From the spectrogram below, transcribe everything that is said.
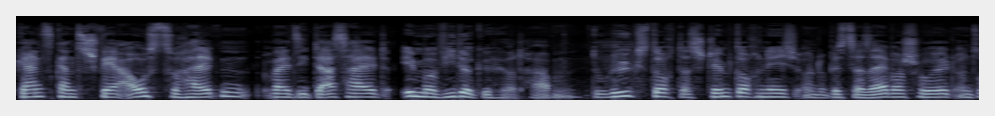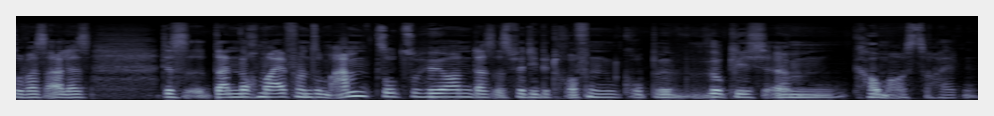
ganz, ganz schwer auszuhalten, weil sie das halt immer wieder gehört haben. Du lügst doch, das stimmt doch nicht und du bist ja selber schuld und sowas alles. Das dann nochmal von so einem Amt so zu hören, das ist für die betroffenen Gruppe wirklich ähm, kaum auszuhalten.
